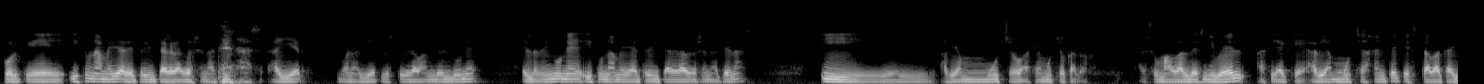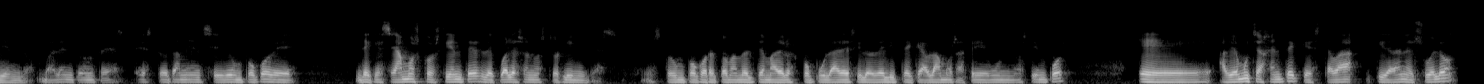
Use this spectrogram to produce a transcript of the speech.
Porque hice una media de 30 grados en Atenas ayer. Bueno, ayer lo estoy grabando el lunes. El domingo hice una media de 30 grados en Atenas y había mucho, hacía mucho calor. Sumado al desnivel, hacía que había mucha gente que estaba cayendo, ¿vale? Entonces, esto también sirve un poco de, de que seamos conscientes de cuáles son nuestros límites. Estoy un poco retomando el tema de los populares y lo de élite que hablamos hace unos tiempos eh, había mucha gente que estaba tirada en el suelo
